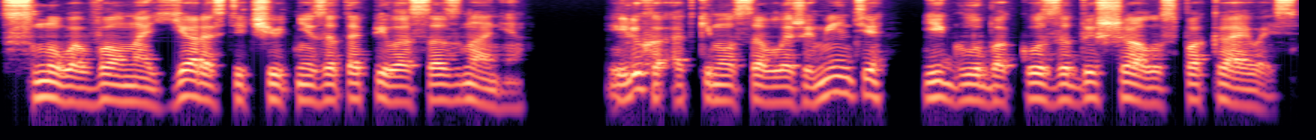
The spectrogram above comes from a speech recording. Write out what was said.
Снова волна ярости чуть не затопила сознание. Илюха откинулся в ложементе и глубоко задышал, успокаиваясь.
